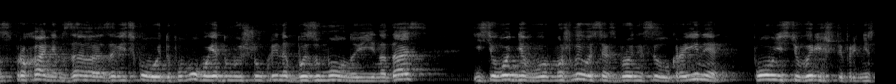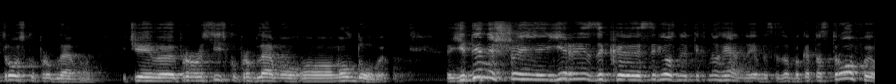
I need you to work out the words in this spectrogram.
з проханням за, за військовою допомогою, я думаю, що Україна безумовно її надасть. І сьогодні в можливостях збройних сил України повністю вирішити придністровську проблему чи е, проросійську проблему Молдови. Єдине, що є ризик е, серйозної техногенної, я би сказав, би, катастрофи,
